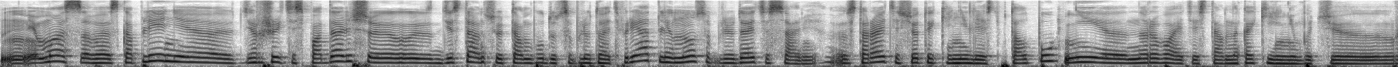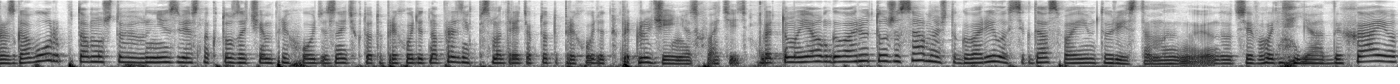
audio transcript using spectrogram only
Массовое скопление, держитесь подальше, дистанцию там будут соблюдать вряд ли, но соблюдайте сами. Старайтесь все-таки не лезть в толпу, не нарывайтесь там на какие-нибудь э, разговоры, потому что неизвестно, кто зачем приходит. Знаете, кто-то приходит на праздник посмотреть, а кто-то приходит приключения схватить. Поэтому я вам говорю то же самое, что говорила всегда своим туристам вот сегодня я отдыхаю,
